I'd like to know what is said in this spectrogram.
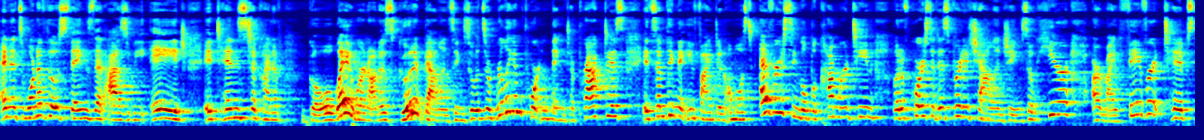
and it's one of those things that as we age, it tends to kind of go away. We're not as good at balancing. So it's a really important thing to practice. It's something that you find in almost every single Become routine, but of course it is pretty challenging. So here are my favorite tips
